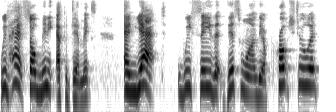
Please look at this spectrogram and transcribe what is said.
We've had so many epidemics and yet we see that this one the approach to it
